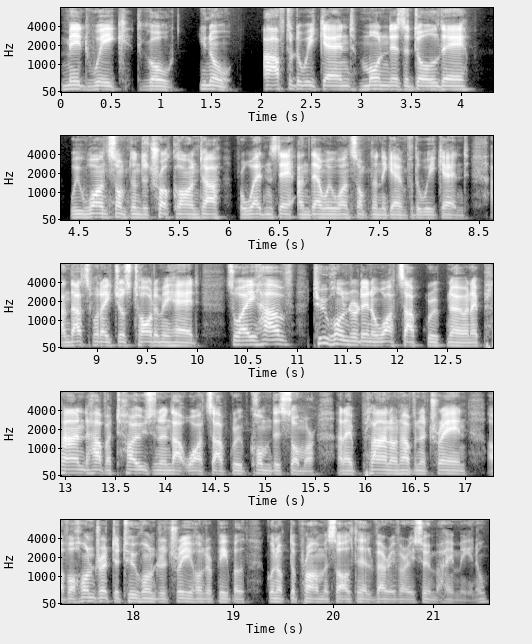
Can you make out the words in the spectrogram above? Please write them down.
midweek to go, you know, after the weekend, Monday's a dull day, we want something to truck onto for Wednesday, and then we want something again for the weekend. And that's what I just taught in my head. So I have 200 in a WhatsApp group now, and I plan to have a thousand in that WhatsApp group come this summer. And I plan on having a train of 100 to 200, 300 people going up the Prom in Salthill very, very soon behind me, you know.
